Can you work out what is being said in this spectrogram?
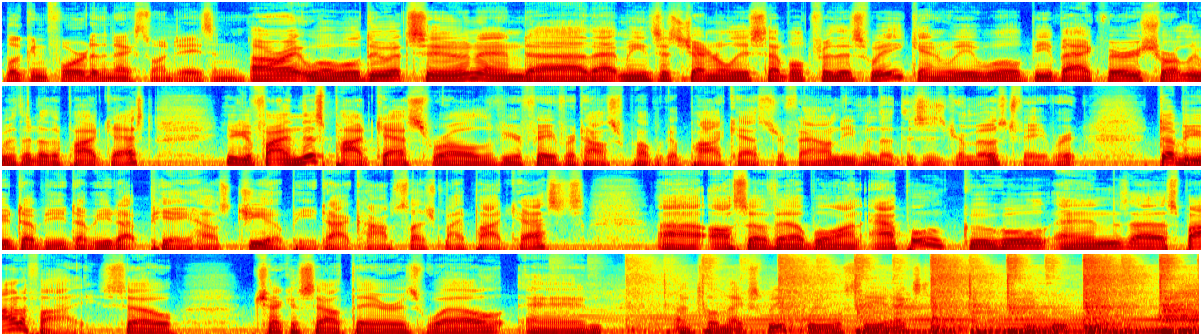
Looking forward to the next one, Jason. All right, well, we'll do it soon, and uh, that means it's generally assembled for this week, and we will be back very shortly with another podcast. You can find this podcast where all of your favorite House Republican podcasts are found, even though this is your most favorite, www.pahousegop.com slash my podcasts. Uh, also available on Apple, Google, and uh, Spotify. So check us out there as well, and until next week, we will see you next time.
